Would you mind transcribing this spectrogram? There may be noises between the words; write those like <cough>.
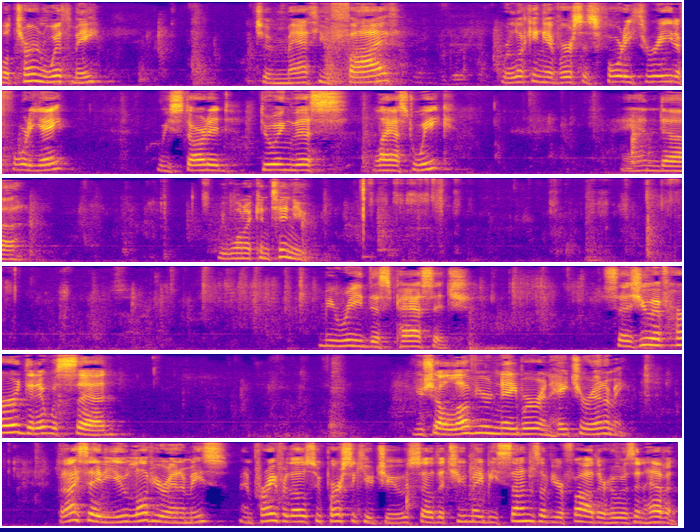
Well, turn with me to Matthew 5. We're looking at verses 43 to 48. We started doing this last week, and uh, we want to continue. Let me read this passage. It says, You have heard that it was said, You shall love your neighbor and hate your enemy. But I say to you, love your enemies and pray for those who persecute you, so that you may be sons of your Father who is in heaven.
